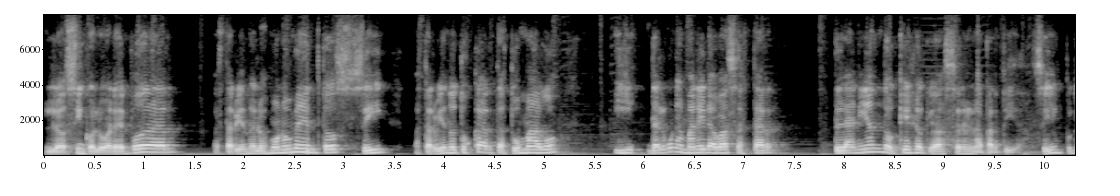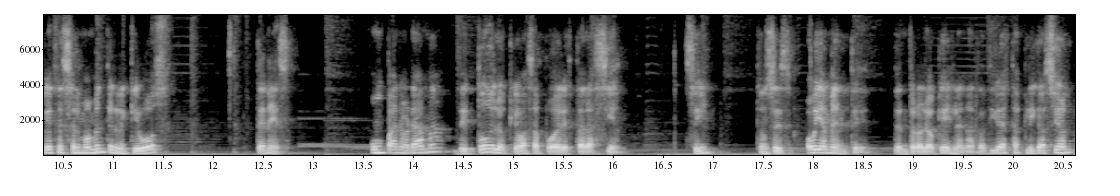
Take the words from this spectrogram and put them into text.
los cinco lugares de poder, va a estar viendo los monumentos, ¿sí? va a estar viendo tus cartas, tu mago, y de alguna manera vas a estar planeando qué es lo que vas a hacer en la partida, ¿sí? Porque este es el momento en el que vos tenés un panorama de todo lo que vas a poder estar haciendo, ¿sí? Entonces, obviamente, dentro de lo que es la narrativa de esta explicación,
